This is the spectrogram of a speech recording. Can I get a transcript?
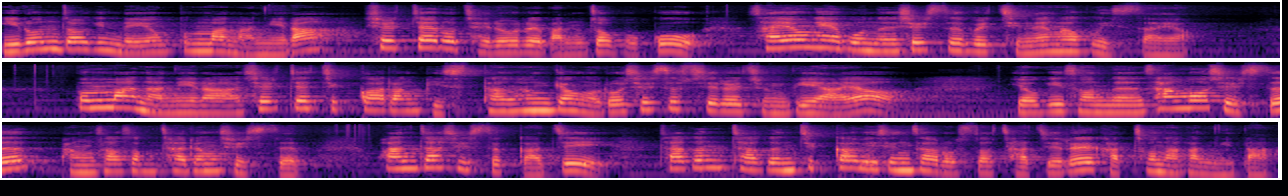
이론적인 내용뿐만 아니라 실제로 재료를 만져보고 사용해보는 실습을 진행하고 있어요. 뿐만 아니라 실제 치과랑 비슷한 환경으로 실습실을 준비하여 여기서는 상호 실습, 방사성 촬영 실습, 환자 실습까지 차근차근 치과위생사로서 자질을 갖춰나갑니다.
